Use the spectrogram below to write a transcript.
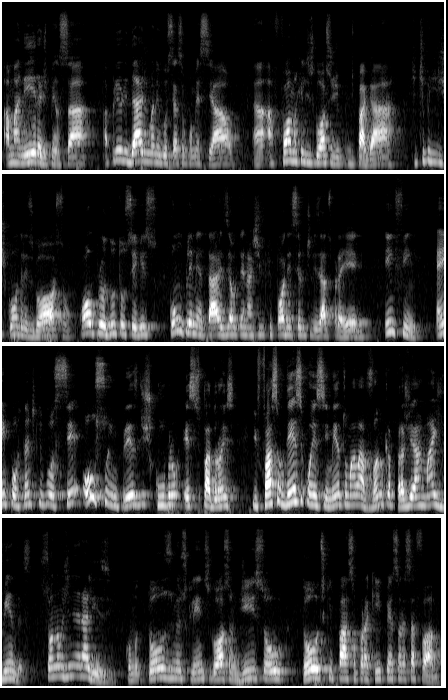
a maneira de pensar, a prioridade de uma negociação comercial, a, a forma que eles gostam de, de pagar, que tipo de desconto eles gostam, qual o produto ou serviço complementares e alternativos que podem ser utilizados para ele. Enfim, é importante que você ou sua empresa descubram esses padrões e façam desse conhecimento uma alavanca para gerar mais vendas. Só não generalize, como todos os meus clientes gostam disso ou todos que passam por aqui pensam dessa forma.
